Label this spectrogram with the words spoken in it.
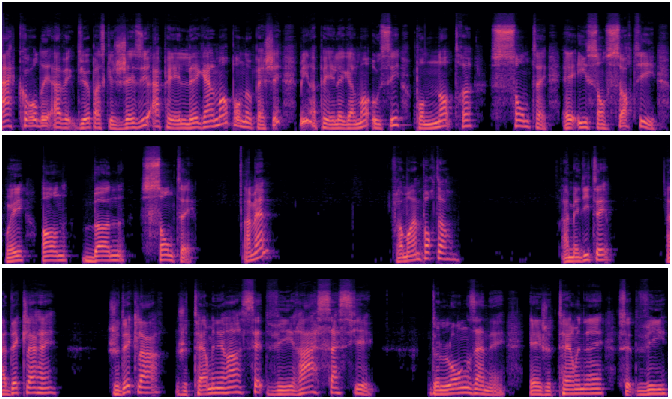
accorder avec Dieu parce que Jésus a payé légalement pour nos péchés, mais il a payé légalement aussi pour notre santé. Et ils sont sortis, oui, en bonne santé. Amen. Vraiment important à méditer, à déclarer. Je déclare, je terminerai cette vie rassasiée de longues années et je terminerai cette vie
